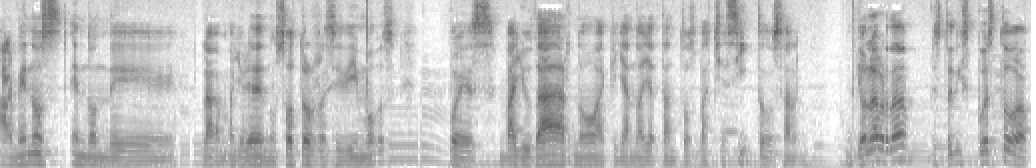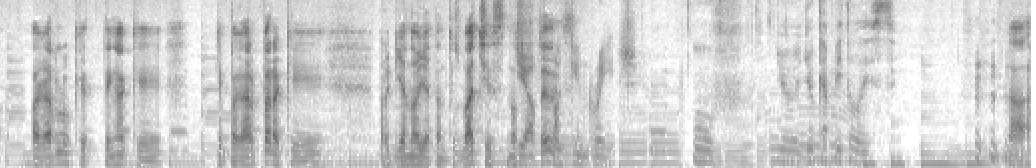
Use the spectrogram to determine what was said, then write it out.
al menos en donde la mayoría de nosotros residimos, pues va a ayudar, ¿no? A que ya no haya tantos bachecitos. Yo la verdad estoy dispuesto a pagar lo que tenga que, que pagar para que para que ya no haya tantos baches, no sé ustedes. fucking rich. Uf, you, you capitalist. Ah,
